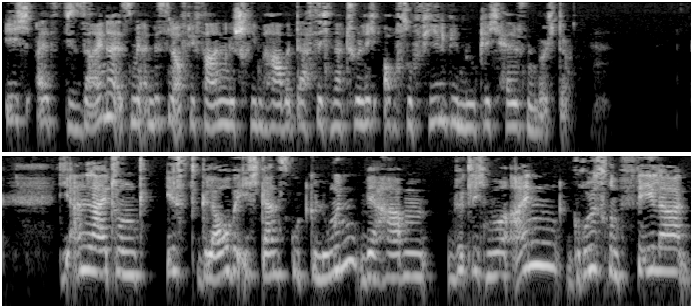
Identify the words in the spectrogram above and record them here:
ich als Designer es mir ein bisschen auf die Fahnen geschrieben habe, dass ich natürlich auch so viel wie möglich helfen möchte. Die Anleitung ist, glaube ich, ganz gut gelungen. Wir haben wirklich nur einen größeren Fehler,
